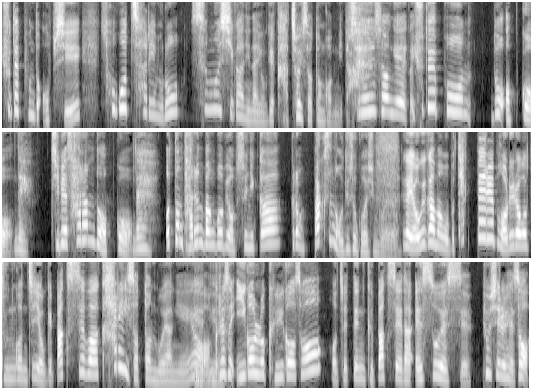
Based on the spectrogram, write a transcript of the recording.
휴대폰도 없이 속옷 차림으로 스무 시간이나 여기에 갇혀 있었던 겁니다. 세상에 그러니까 휴대폰도 없고 네, 집에 사람도 없고 네. 어떤 다른 방법이 없으니까 그럼 박스는 어디서 구하신 거예요? 그러니까 여기가 아마 뭐 택배를 버리려고 둔 건지 여기 박스와 칼이 있었던 모양이에요. 예, 예. 그래서 이걸로 긁어서 어쨌든 그 박스에다 SOS 표시를 해서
